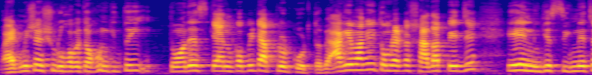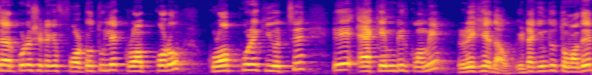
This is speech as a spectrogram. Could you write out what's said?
অ্যাডমিশন শুরু হবে, তখন কিন্তু এই তোমাদের স্ক্যান কপিটা আপলোড করতে হবে। আগে ভাগেই তোমরা একটা সাদা পেজে এ, নিজের সিগনেচার করে সেটাকে ফটো তুলে ক্রপ করো। ক্রপ করে কি হচ্ছে, এ, এক এমবির কমে রেখে দাও। এটা কিন্তু তোমাদের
